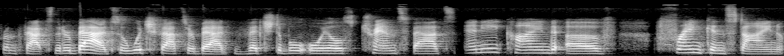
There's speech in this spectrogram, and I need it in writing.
from fats that are bad. So, which fats are bad? Vegetable oils, trans fats, any kind of Frankenstein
